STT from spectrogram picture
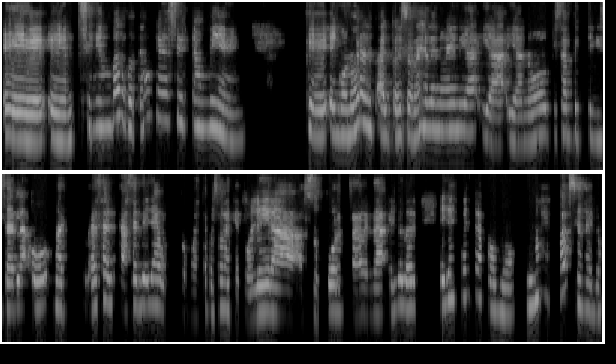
Eh, sin embargo, tengo que decir también que en honor al, personaje de Noelia y a, y a, no quizás victimizarla o hacer de ella como esta persona que tolera, soporta, ¿verdad? El dolor, ella encuentra como unos espacios en los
